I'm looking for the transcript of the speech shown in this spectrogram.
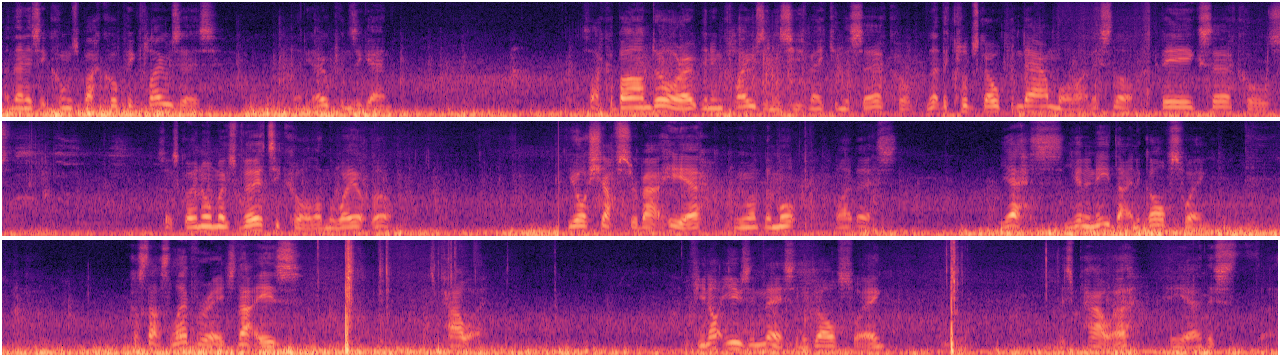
and then as it comes back up, it closes. Then it opens again. It's like a barn door opening and closing as you're making the circle. Let the clubs go up and down more like this, look. Big circles. So it's going almost vertical on the way up, look. Your shafts are about here, we want them up like this. Yes, you're going to need that in a golf swing. Because that's leverage, that is that's power. If you're not using this in a golf swing, this power here, this uh,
